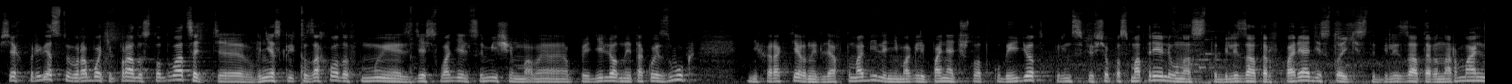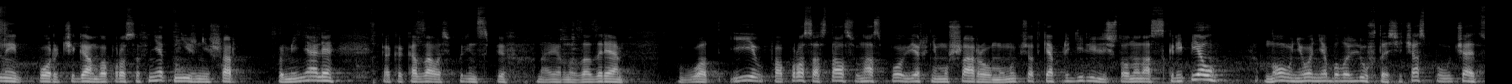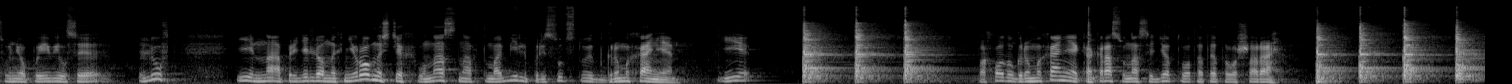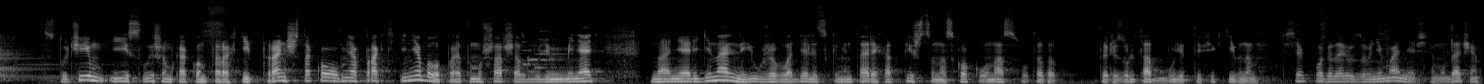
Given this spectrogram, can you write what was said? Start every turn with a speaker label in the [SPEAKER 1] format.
[SPEAKER 1] Всех приветствую в работе Prado 120. Э, в несколько заходов мы здесь владельцам ищем э, определенный такой звук, не характерный для автомобиля, не могли понять, что откуда идет. В принципе, все посмотрели, у нас стабилизатор в порядке, стойки стабилизатора нормальные, по рычагам вопросов нет, нижний шар поменяли, как оказалось, в принципе, наверное, зазря. Вот. И вопрос остался у нас по верхнему шаровому. Мы все-таки определились, что он у нас скрипел, но у него не было люфта. Сейчас, получается, у него появился люфт, и на определенных неровностях у нас на автомобиле присутствует громыхание. И по ходу громыхания как раз у нас идет вот от этого шара. Стучим и слышим, как он тарахтит. Раньше такого у меня в практике не было, поэтому шар сейчас будем менять на неоригинальный. И уже владелец в комментариях отпишется, насколько у нас вот этот результат будет эффективным. Всех благодарю за внимание, всем удачи!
